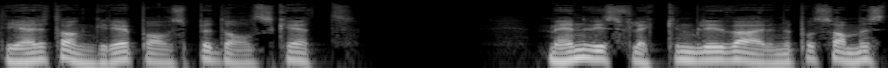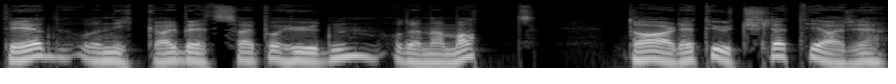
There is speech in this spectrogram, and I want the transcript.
Det er et angrep av spedalskhet. Men hvis flekken blir værende på samme sted, og den ikke har bredt seg på huden, og den er matt, da er det et utslett i arret.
